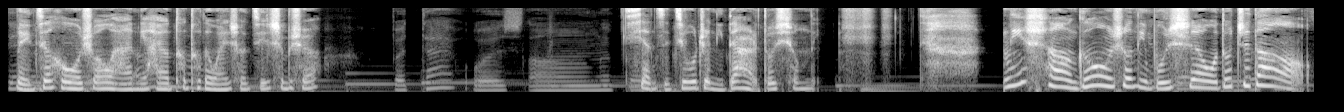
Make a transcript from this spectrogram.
每次和我说晚安，你还要偷偷的玩手机，是不是？现在揪着你的耳朵凶你，你少跟我说你不是，我都知道，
